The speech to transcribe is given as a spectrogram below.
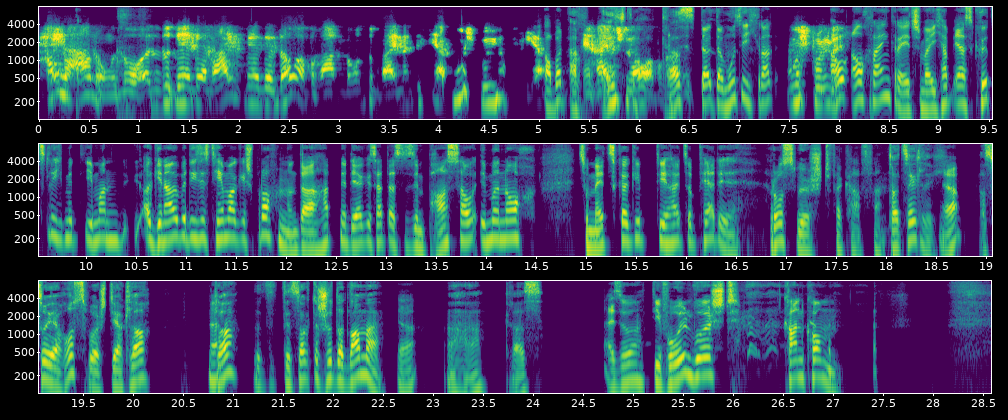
keine Ahnung. So, also der, der, Rhein, der, der Sauerbraten bei uns im Rheinland ist ja ursprünglich Pferd. Aber Ach, der rheinische Sauerbraten. Da, da, muss ich gerade auch, auch reingrätschen, weil ich habe erst kürzlich mit jemandem genau über dieses Thema gesprochen und da hat mir der gesagt, dass es in Passau immer noch so Metzger gibt, die halt so Pferde Rosswurst verkaufen. Tatsächlich? Ja. Achso, ja, Rosswurst, ja klar. Ja. Klar, das, das sagt ja schon der Name. Ja. Aha, krass. Also die Fohlenwurst kann kommen.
